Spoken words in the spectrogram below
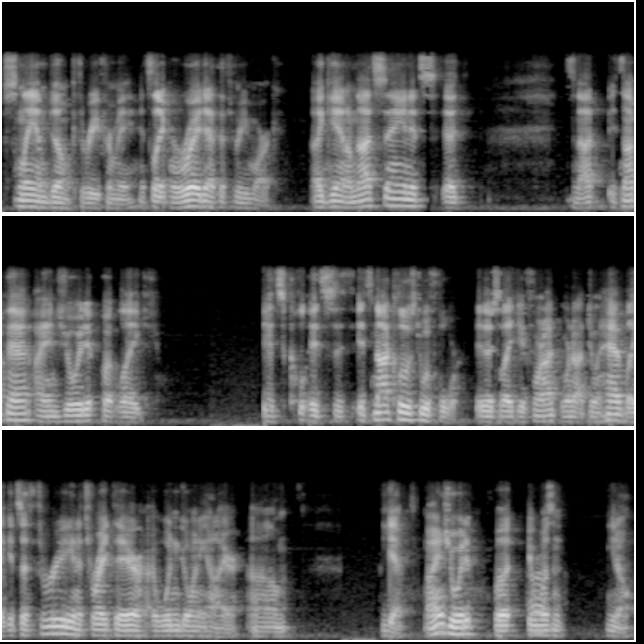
slam dunk three for me. It's like right at the three mark. Again, I'm not saying it's it, it's not it's not bad. I enjoyed it, but like it's it's it's not close to a four. It's like if we're not we're not doing half like it's a three and it's right there. I wouldn't go any higher. Um, yeah, I enjoyed it, but it All right. wasn't you know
